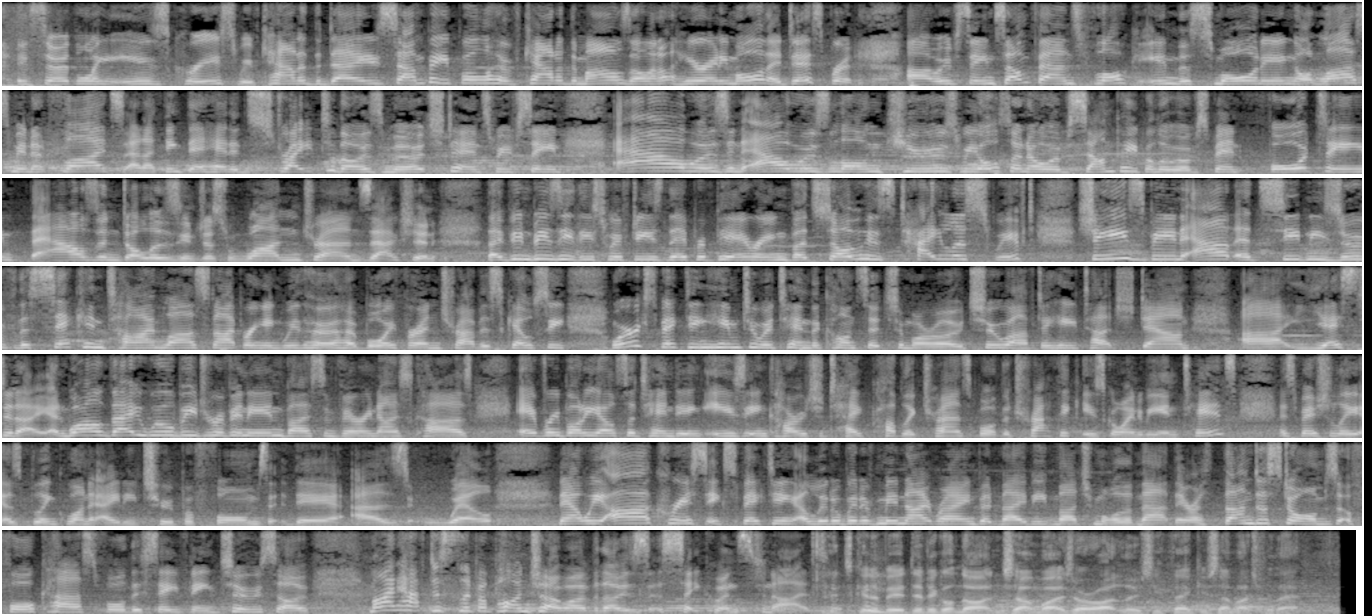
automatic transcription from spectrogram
it certainly is, Chris. We've counted the days. Some people have counted the miles. Oh, they're not here anymore. They're desperate. Uh, we've seen some fans flock in this morning on last minute flights, and I think they're headed straight to those merch tents. We've seen hours and hours long queues. We also know of some people who have spent $14,000 in just one transaction. They've been busy, these Swifties. They're preparing, but so has Taylor Swift. She's been out at Sydney Zoo for the second time last night, bringing with her her boyfriend, Travis Kelce. We're expecting him to attend the concert tomorrow, too, after he touched down uh, yesterday. And while they will be driven in by some very nice cars, everybody else attending is encouraged to take public transport. The traffic is going to be intense, especially as Blink 182 performs there as well. Now, we are, Chris, expecting a little bit of midnight rain, but maybe much more than that. There are thunderstorms forecast for this evening, too, so might have to slip a poncho over those sequins tonight. It's going to be a difficult night in some ways. All right, Lucy, thank you so much for that.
